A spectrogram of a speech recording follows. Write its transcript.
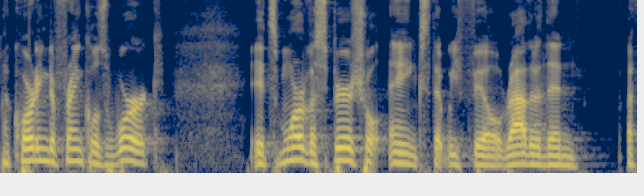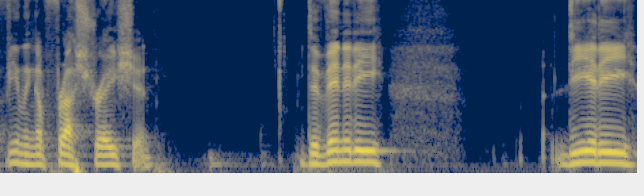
According to Frankl's work, it's more of a spiritual angst that we feel rather than a feeling of frustration. Divinity, deity,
